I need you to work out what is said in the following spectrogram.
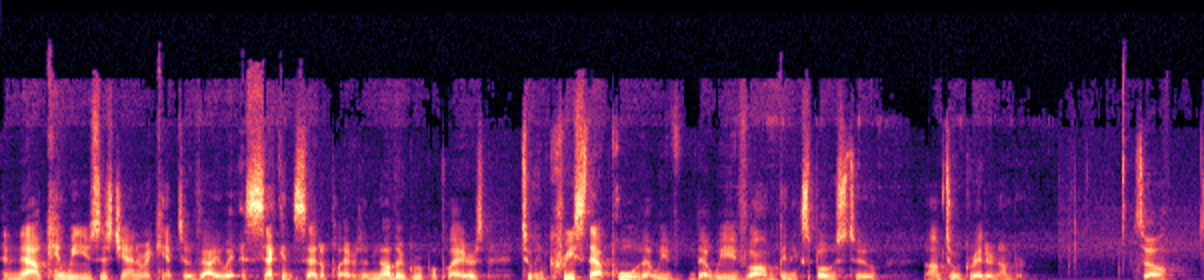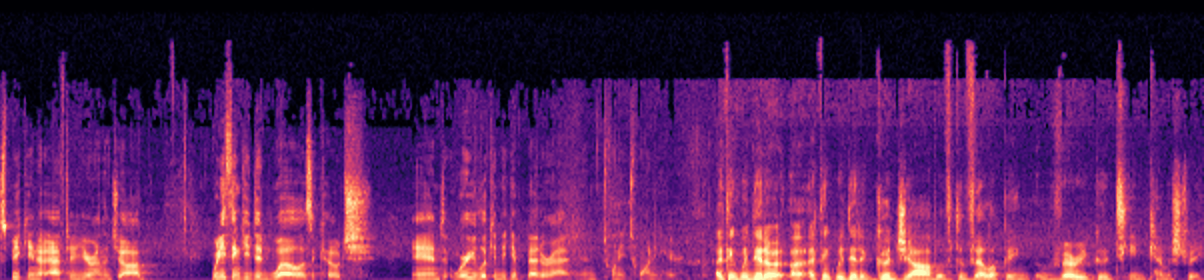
And now, can we use this January camp to evaluate a second set of players, another group of players, to increase that pool that we've, that we've um, been exposed to um, to a greater number? So, speaking after a year on the job, what do you think you did well as a coach? And where are you looking to get better at in 2020 here? I think we did a I think we did a good job of developing very good team chemistry.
